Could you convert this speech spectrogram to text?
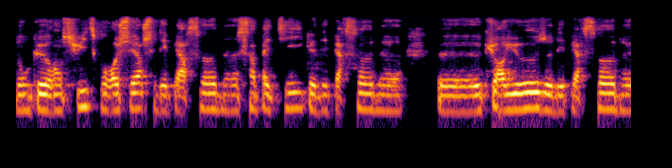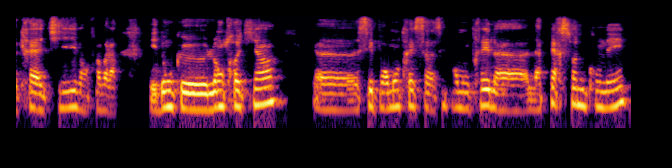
Donc ensuite, ce qu'on recherche, c'est des personnes sympathiques, des personnes curieuses, des personnes créatives, enfin voilà. Et donc l'entretien, c'est pour montrer ça, c'est pour montrer la personne qu'on est,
